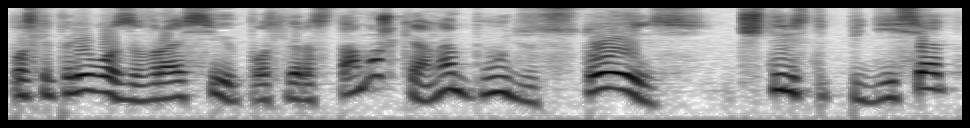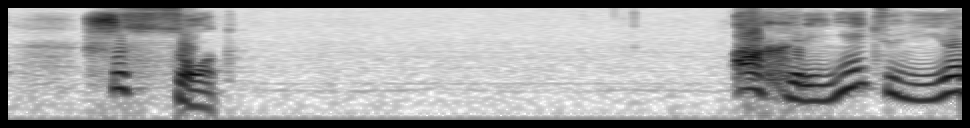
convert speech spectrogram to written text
после перевоза в Россию, после растаможки она будет стоить 450-600 охренеть у нее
